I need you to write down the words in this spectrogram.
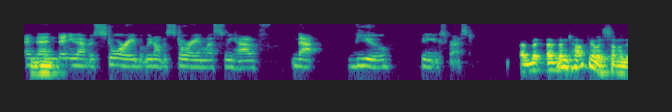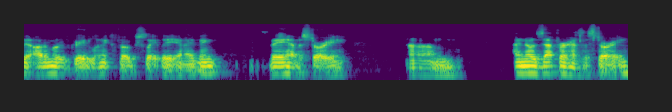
And then, then you have a story, but we don't have a story unless we have that view being expressed. I've been, I've been talking with some of the automotive grade Linux folks lately, and I think they have a story. Um, I know Zephyr has a story.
